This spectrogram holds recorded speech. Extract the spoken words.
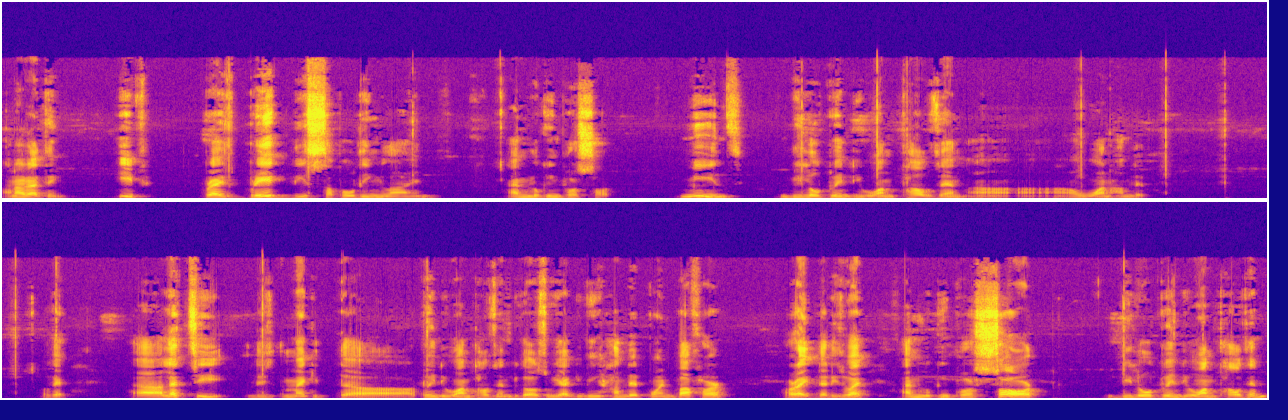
another thing if price break this supporting line i'm looking for short means below 21100 okay uh, let's see this make it uh, 21000 because we are giving 100 point buffer. All right that is why i'm looking for short below 21000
